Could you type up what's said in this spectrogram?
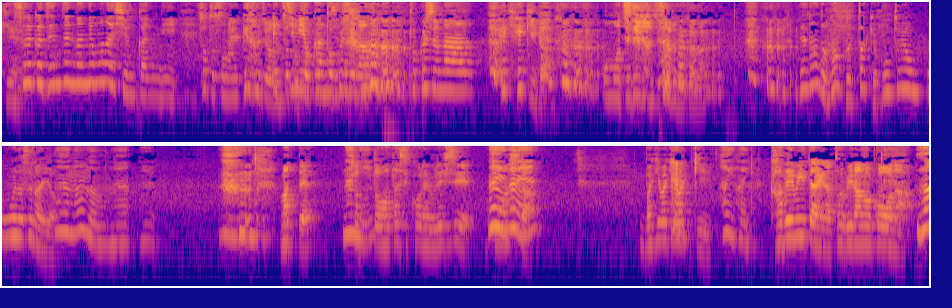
け？それか全然何でもない瞬間にちょっとその雪の城のち一味をょっと感じた。特 特殊な特殊な癖がお持ちでいらっしゃるのかな？えなんだろうなんか言ったっけ？本当に思い出せないや、ねえなんだろうね。待って。何？ちょっと私これ嬉しい。何？来ました。何？バキバキバッキー。はいはい。壁みたいな扉のコーナうわ。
